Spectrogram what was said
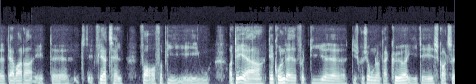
øh, der var der et, et, et flertal for at forblive i EU. Og det er, det er grundlaget for de øh, diskussioner, der kører i det skotske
